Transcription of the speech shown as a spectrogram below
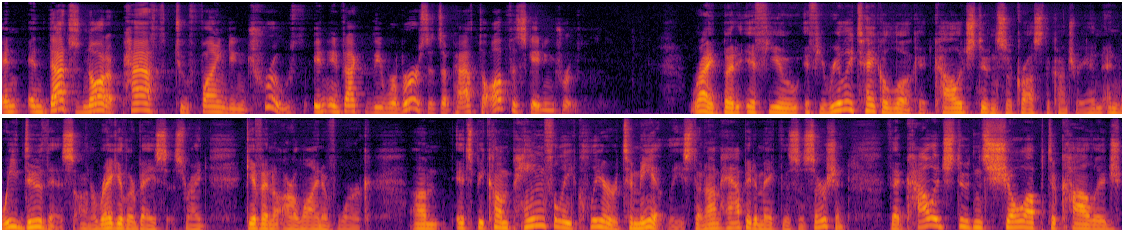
And, and that's not a path to finding truth. In, in fact, the reverse, it's a path to obfuscating truth. Right, but if you if you really take a look at college students across the country, and, and we do this on a regular basis, right, given our line of work, um, it's become painfully clear to me at least, and I'm happy to make this assertion, that college students show up to college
